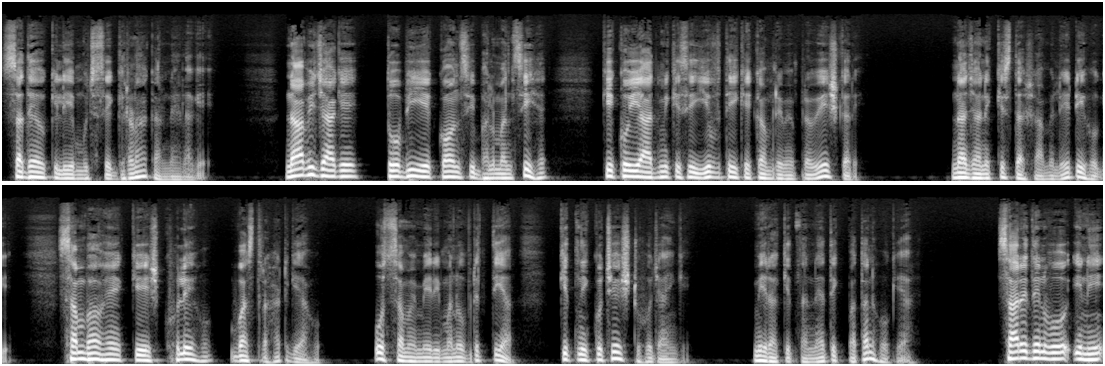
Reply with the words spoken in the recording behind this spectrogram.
सदैव के लिए मुझसे घृणा करने लगे। ना भी जागे तो भी ये कौन सी भलमनसी है कि कोई आदमी किसी युवती के कमरे में प्रवेश करे? न जाने किस दशा में लेटी होगी। संभव है केश खुले हों, वस्त्र हट गया हो। उस समय मेरी मनोवृत्तियाँ कितनी कुचेष्ट हो जाएँगी। मेरा कितना नैतिक पतन हो गया है। सारे दिन वो इन्हीं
